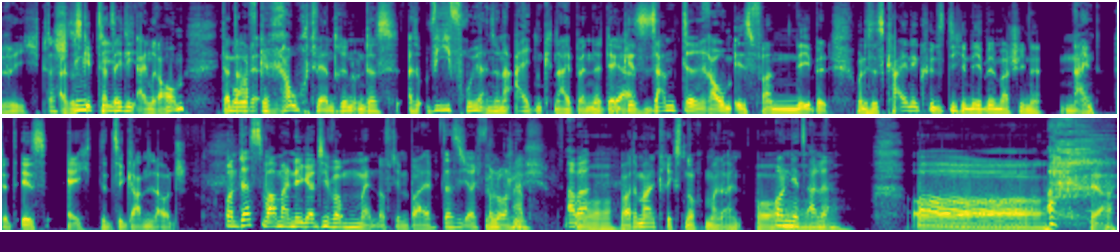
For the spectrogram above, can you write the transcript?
riecht. Das also es gibt tatsächlich einen Raum, da Mode. darf geraucht werden drin und das, also wie früher in so einer alten Kneipe, ne? Der ja. gesamte Raum ist vernebelt und es ist keine künstliche Nebelmaschine. Nein, das ist echt eine Zigarrenlounge. Und das war mein negativer Moment auf dem Ball, dass ich euch verloren habe. Aber oh, warte mal, kriegst noch mal ein. Oh. Und jetzt alle. Oh. Ja.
